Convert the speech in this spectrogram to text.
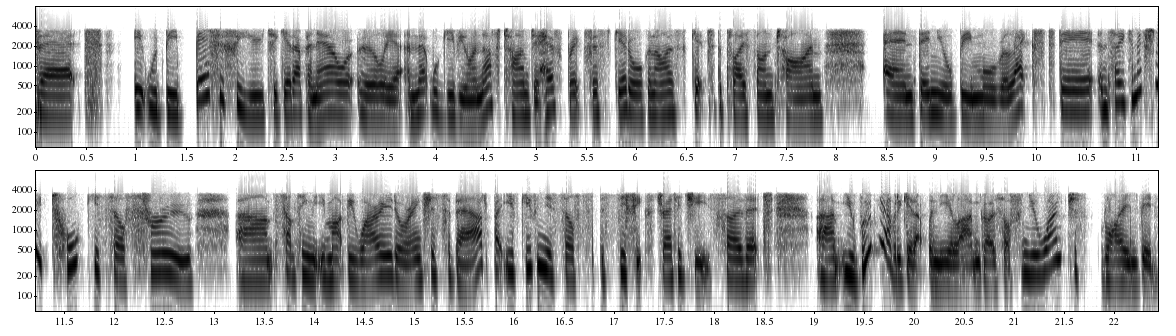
that it would be better for you to get up an hour earlier, and that will give you enough time to have breakfast, get organised, get to the place on time, and then you'll be more relaxed there. And so you can actually talk yourself through um, something that you might be worried or anxious about, but you've given yourself specific strategies so that um, you will be able to get up when the alarm goes off and you won't just lie in bed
